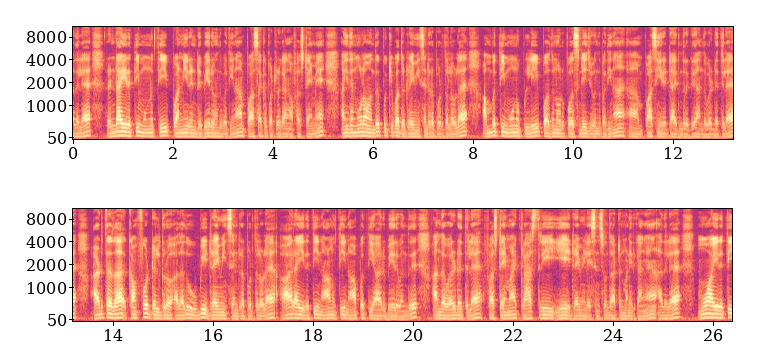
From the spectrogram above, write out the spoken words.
அதில் ரெண்டாயிரத்தி முந்நூற்றி பன்னிரெண்டு பேர் வந்து பார்த்திங்கன்னா பாஸ் ஆக்கப்பட்டிருக்காங்க ஃபஸ்ட் டைமே இதன் மூலம் வந்து புக்கிபாத்தோ டிரைவிங் சென்டரை பொறுத்தளவில் ஐம்பத்தி மூணு புள்ளி பதினோரு பர்சன்டேஜ் வந்து பார்த்திங்கன்னா பாசிங் ரேட்டாக இருந்திருக்கு அந்த வருடத்தில். அடுத்ததாக கம்ஃபோர்ட் டெல்க்ரோ அதாவது உபி டிரைவிங் சென்டரை பொறுத்தளவில் ஆறாயிரத்தி நானூற்றி நாற்பத்தி ஆறு பேர் வந்து அந்த வருடத்தில் ஃபஸ்ட் டைமாக class three A driving license வந்து அட்டன் பண்ணியிருக்காங்க. அதில் மூவாயிரத்தி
